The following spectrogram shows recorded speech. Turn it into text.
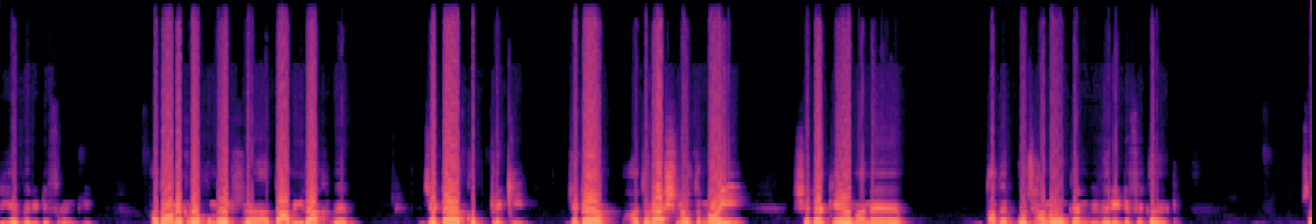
বিহেভ ভেরি ডিফারেন্টলি হয়তো অনেক রকমের দাবি রাখবে, যেটা খুব ট্রিকি যেটা হয়তো র্যাশনাল তো নয়ই, সেটাকে মানে তাদের বোঝানো can be very difficult so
